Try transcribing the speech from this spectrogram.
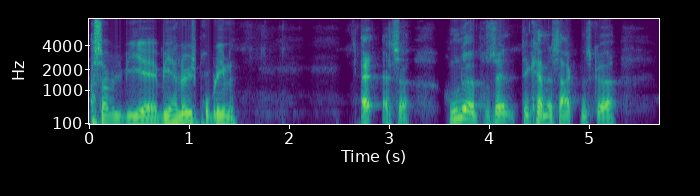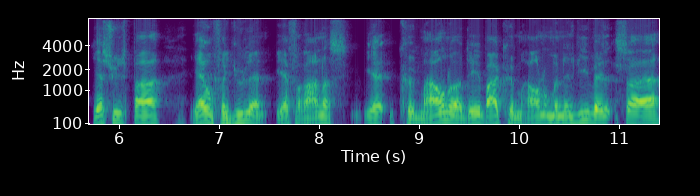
og så vil vi, øh, vi have løst problemet? Al- altså, 100 procent, det kan man sagtens gøre. Jeg synes bare, jeg er jo fra Jylland, jeg er fra Randers, jeg er københavner, og det er bare københavner, men alligevel så er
